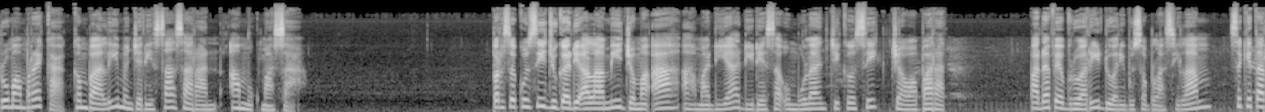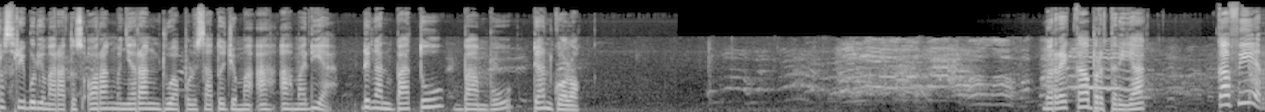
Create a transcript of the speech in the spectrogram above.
rumah mereka kembali menjadi sasaran amuk masa. Persekusi juga dialami jemaah Ahmadiyah di Desa Umbulan Cikusik, Jawa Barat. Pada Februari 2011 silam, sekitar 1.500 orang menyerang 21 jemaah Ahmadiyah dengan batu, bambu, dan golok. Mereka berteriak, "Kafir!"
